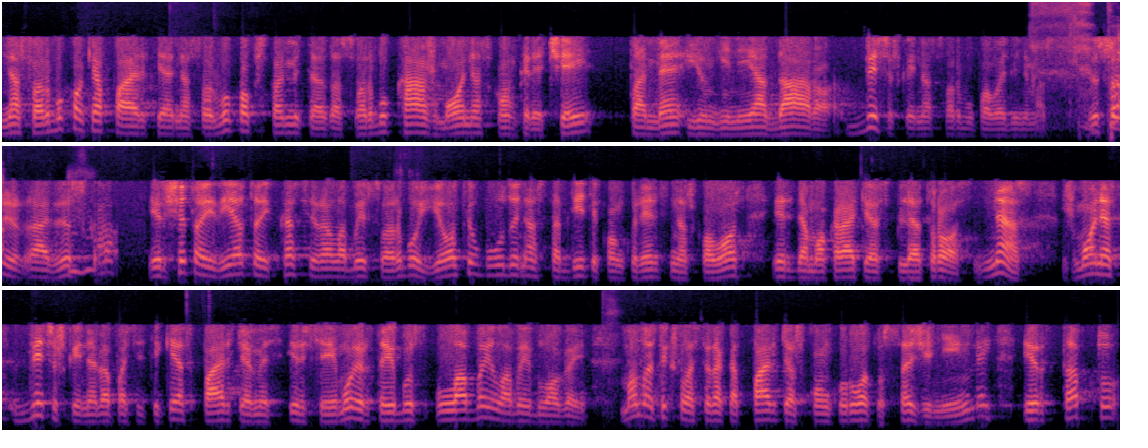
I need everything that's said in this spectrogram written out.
Nesvarbu kokia partija nesvarbu koks komitetas svarbu ką žmonės konkrečiai tame junginyje daro. Visiškai nesvarbu pavadinimas. Visur yra visko. Ir šitoj vietoj kas yra labai svarbu jokiu būdu nestabdyti konkurencinės kovos ir demokratijos plėtros. Nes žmonės visiškai nebepasitikės partijomis ir seimu ir tai bus labai labai blogai. Mano tikslas yra kad partijos konkuruotų sąžiningai ir taptų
